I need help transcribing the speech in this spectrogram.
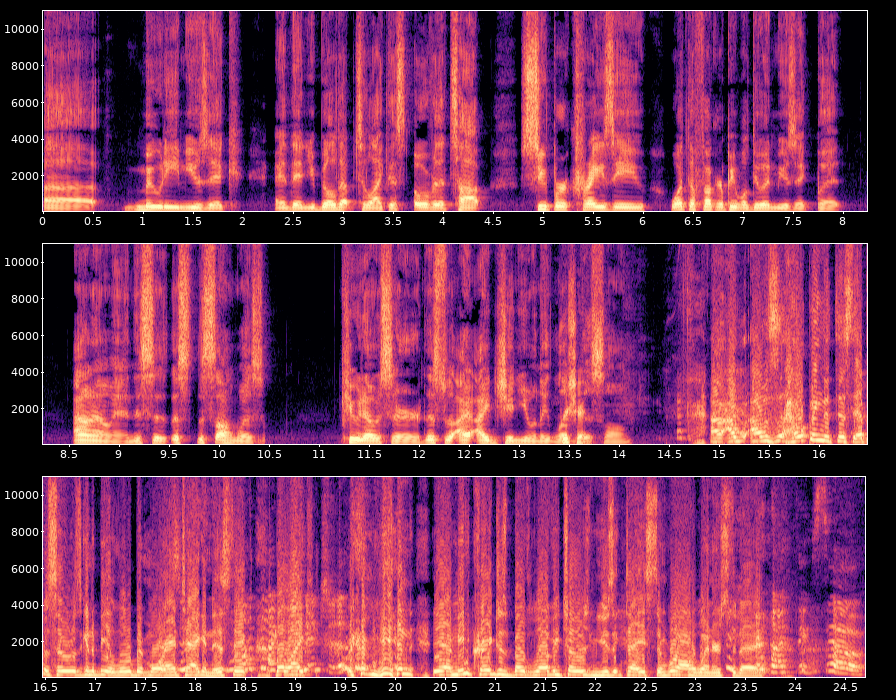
uh moody music and then you build up to like this over the top super crazy what the fuck are people doing music but i don't know man this is this this song was kudos sir this was i i genuinely loved Appreciate it. this song I, I, I was hoping that this episode was going to be a little bit more antagonistic, but like contentious. me and yeah, me and Craig just both love each other's music tastes, and we're all winners today. I think so.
